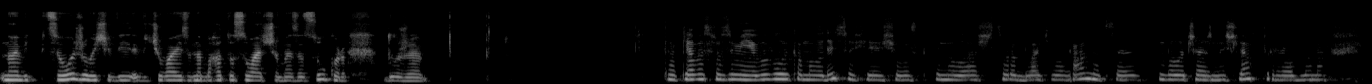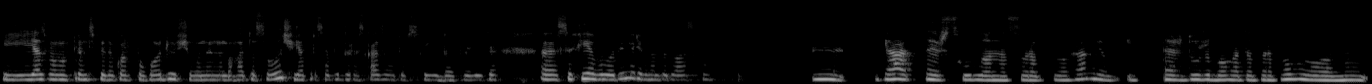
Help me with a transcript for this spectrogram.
навіть підсолоджувачі ві- відчуваються набагато солодшими за цукор. Дуже Так, я вас розумію. Ви велика молодець, Софія, що ви скинули аж 42 кілограми. Це величезний шлях пророблено. І я з вами, в принципі, також погоджую, що вони набагато солодші. Я про це буду розказувати в своїй доповіді. Е, Софія Володимирівна, будь ласка. М, Я теж схудла на 40 кілограмів і теж дуже багато перепробувала. Ну,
